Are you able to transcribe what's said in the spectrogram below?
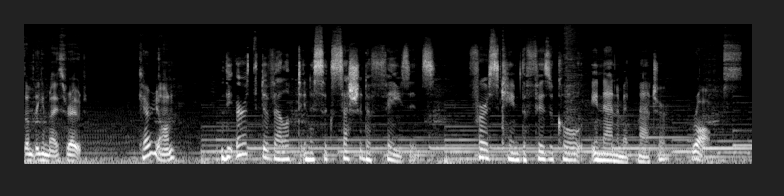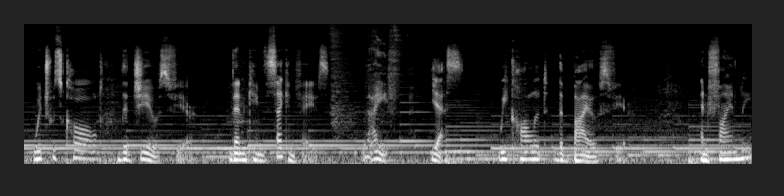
Something in my throat. Carry on. The Earth developed in a succession of phases. First came the physical, inanimate matter, Rocks. which was called the geosphere. Then came the second phase. Life. Yes, we call it the biosphere. And finally,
